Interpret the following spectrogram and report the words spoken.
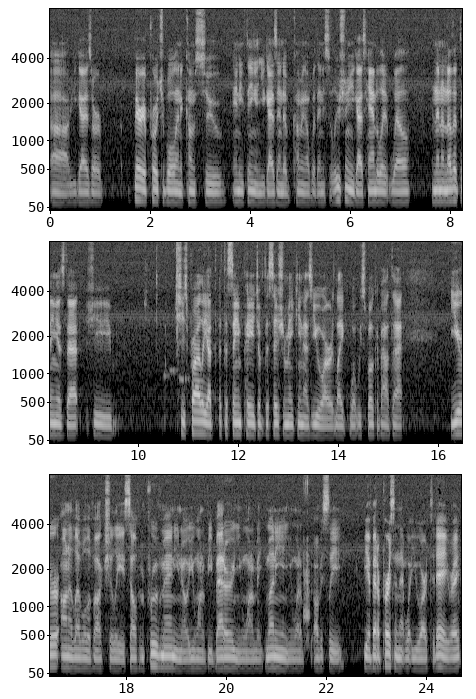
Uh, you guys are very approachable when it comes to anything, and you guys end up coming up with any solution. You guys handle it well. And then another thing is that she she's probably at, at the same page of decision making as you are, like what we spoke about that you're on a level of actually self improvement. You know, you want to be better and you want to make money and you want to obviously be a better person than what you are today, right?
